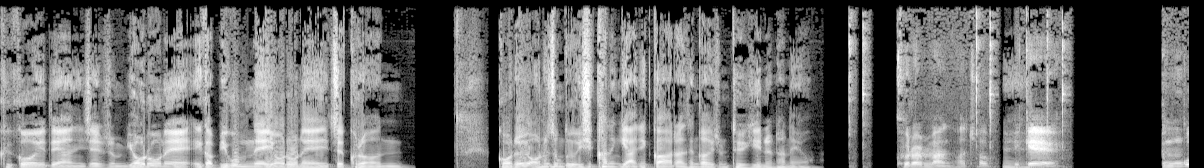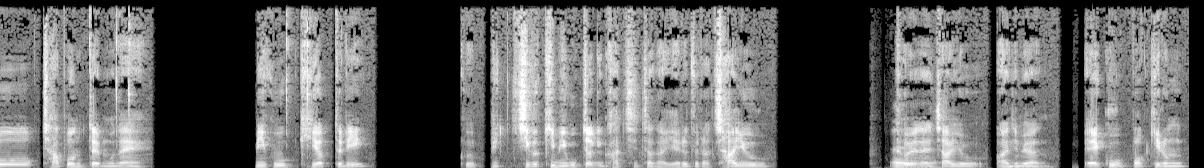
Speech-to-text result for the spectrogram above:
그거에 대한 이제 좀 여론의 그러니까 미국 내 여론의 이제 그런 거를 어느 정도 의식하는 게 아닐까라는 생각이 좀 들기는 하네요. 그럴만 하죠. 네. 이게 중국 자본 때문에 미국 기업들이 그 미- 지극히 미국적인 가치 있잖아. 예를 들어 자유, 예. 표현의 자유, 아니면 애국, 뭐 이런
